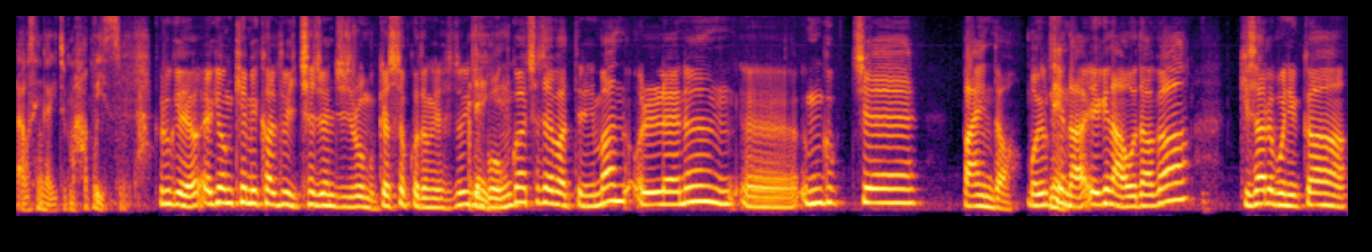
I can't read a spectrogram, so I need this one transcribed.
라고 생각이 좀 하고 있습니다. 그러게요. 애경 케미칼도 2차 전지로 묶였었거든요. 그래서 이게 네, 뭔가 찾아봤더니만 원래는 어, 음극재 바인더 뭐 이렇게 네. 나, 얘기 나오다가 기사를 보니까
